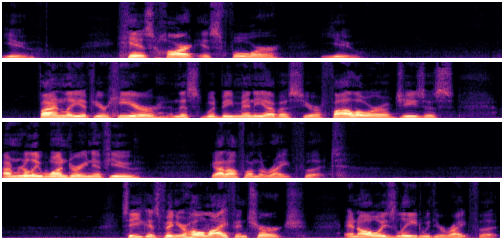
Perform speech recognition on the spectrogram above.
you. His heart is for you. Finally, if you're here, and this would be many of us, you're a follower of Jesus, I'm really wondering if you got off on the right foot. See, you can spend your whole life in church and always lead with your right foot.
